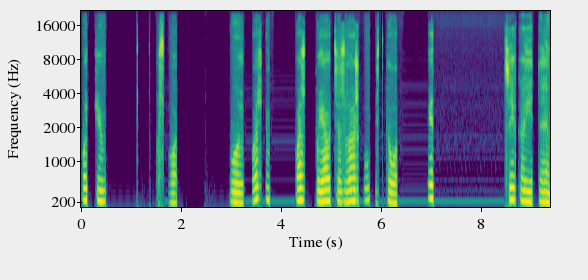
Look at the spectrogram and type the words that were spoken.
потім скасувати. Ой, потім у вас появиться зверху от. Ви цикаєте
